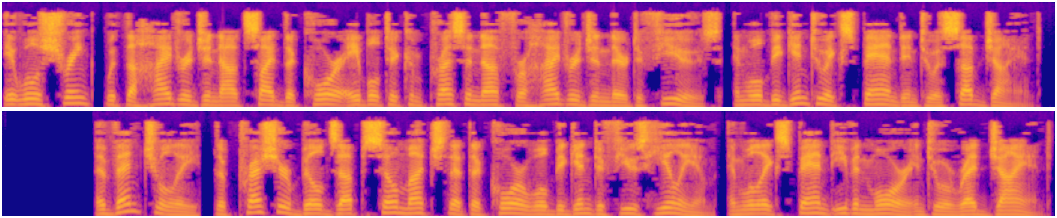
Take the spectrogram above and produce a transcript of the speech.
It will shrink, with the hydrogen outside the core able to compress enough for hydrogen there to fuse, and will begin to expand into a subgiant. Eventually, the pressure builds up so much that the core will begin to fuse helium, and will expand even more into a red giant.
